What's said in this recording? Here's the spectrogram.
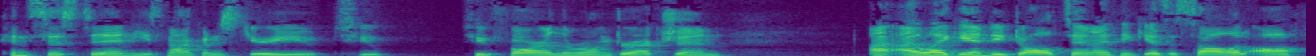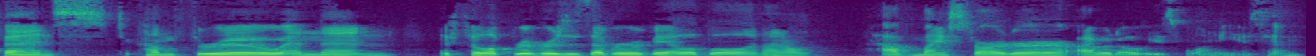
consistent. He's not going to steer you too too far in the wrong direction. I, I, like Andy Dalton. I think he has a solid offense to come through. And then if Philip Rivers is ever available and I don't have my starter, I would always want to use him.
